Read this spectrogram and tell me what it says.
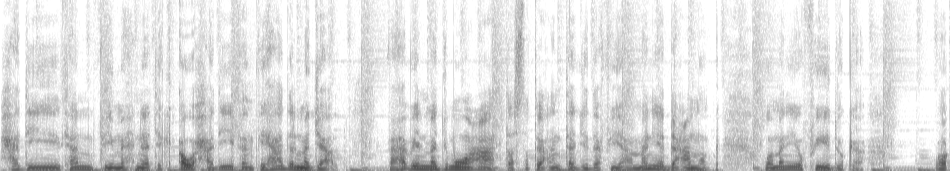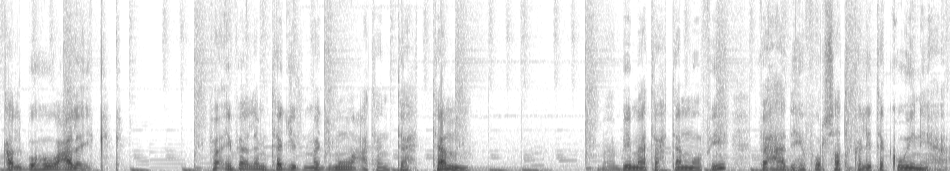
حديثا في مهنتك أو حديثا في هذا المجال. فهذه المجموعات تستطيع أن تجد فيها من يدعمك ومن يفيدك وقلبه عليك. فإذا لم تجد مجموعة تهتم بما تهتم فيه فهذه فرصتك لتكوينها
